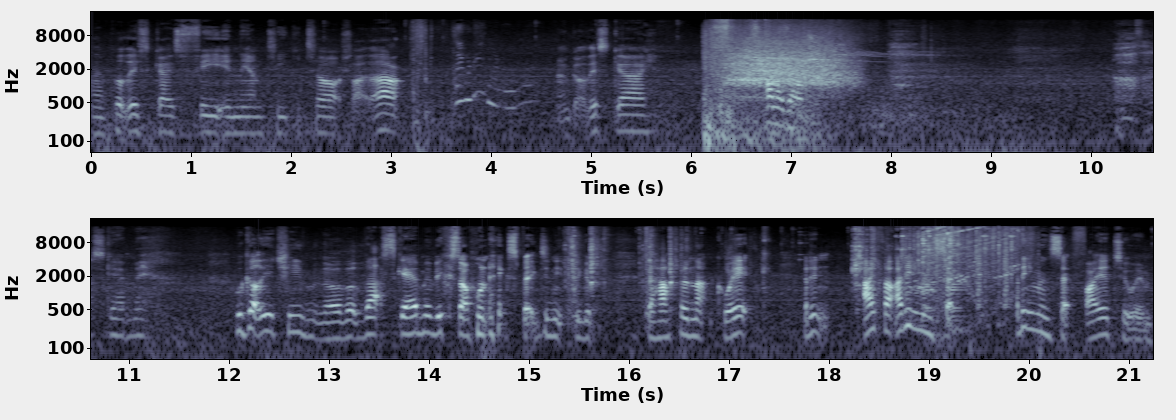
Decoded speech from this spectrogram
And put this guy's feet in the antique torch like that. And got this guy. Oh my god. Oh, that scared me. We got the achievement though, but that scared me because I wasn't expecting it to to happen that quick. I didn't. I thought I didn't even set. I didn't even set fire to him.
